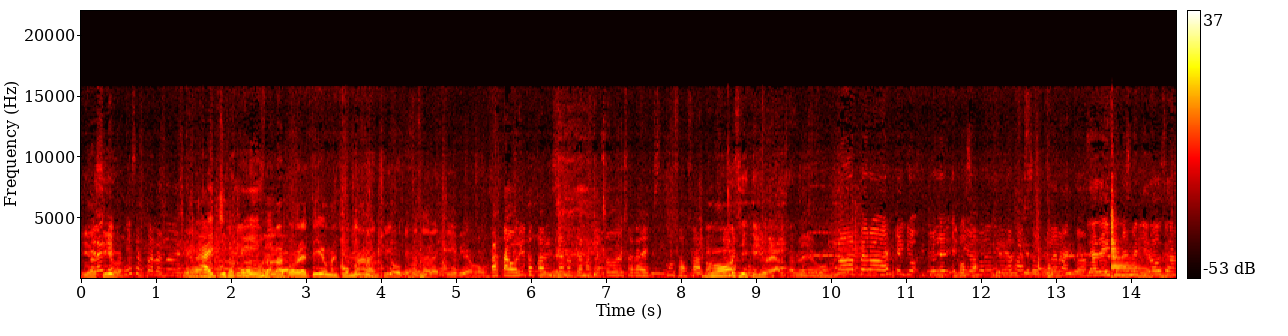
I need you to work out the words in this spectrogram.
Y así va. Ay, chiquilín. no Solo llegar. pobre tío mencionaba. chivo que andar aquí, viejo. Hasta ahorita está diciendo que más que todo eso era excusa, o sea, No, si es que yo ya lo sabía. No, pero es que yo, yo, le, es que yo no le dije razón para acá. La de no es mentirosa.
